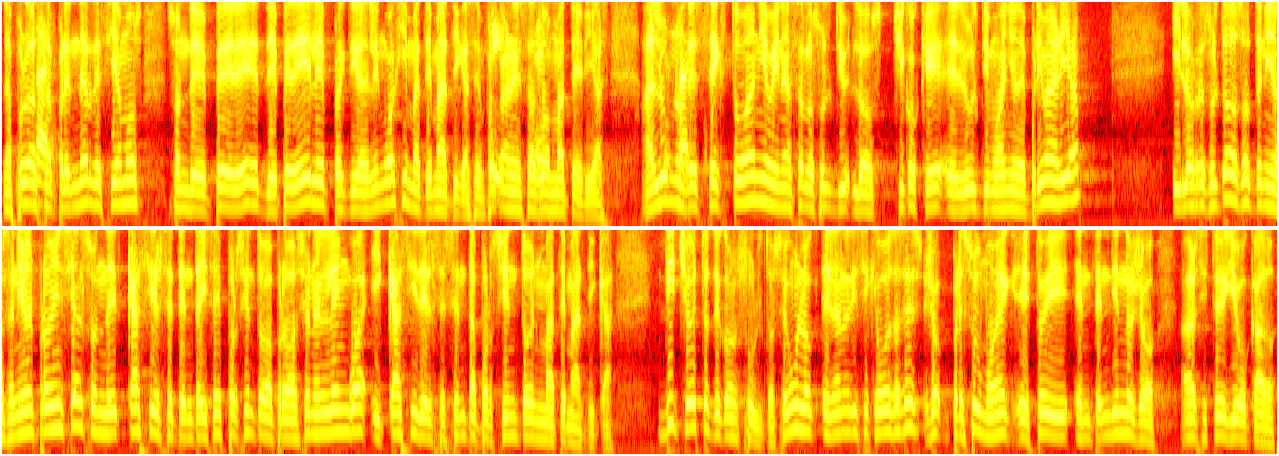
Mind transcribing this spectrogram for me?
Las pruebas a aprender, decíamos, son de PDL, de PDL, prácticas de lenguaje y matemáticas. Se enfocan en esas dos materias. Alumnos de sexto año vienen a ser los, los chicos que el último año de primaria. Y los resultados obtenidos a nivel provincial son de casi el 76% de aprobación en lengua y casi del 60% en matemática. Dicho esto, te consulto. Según el análisis que vos haces, yo presumo, eh, estoy entendiendo yo, a ver si estoy equivocado,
